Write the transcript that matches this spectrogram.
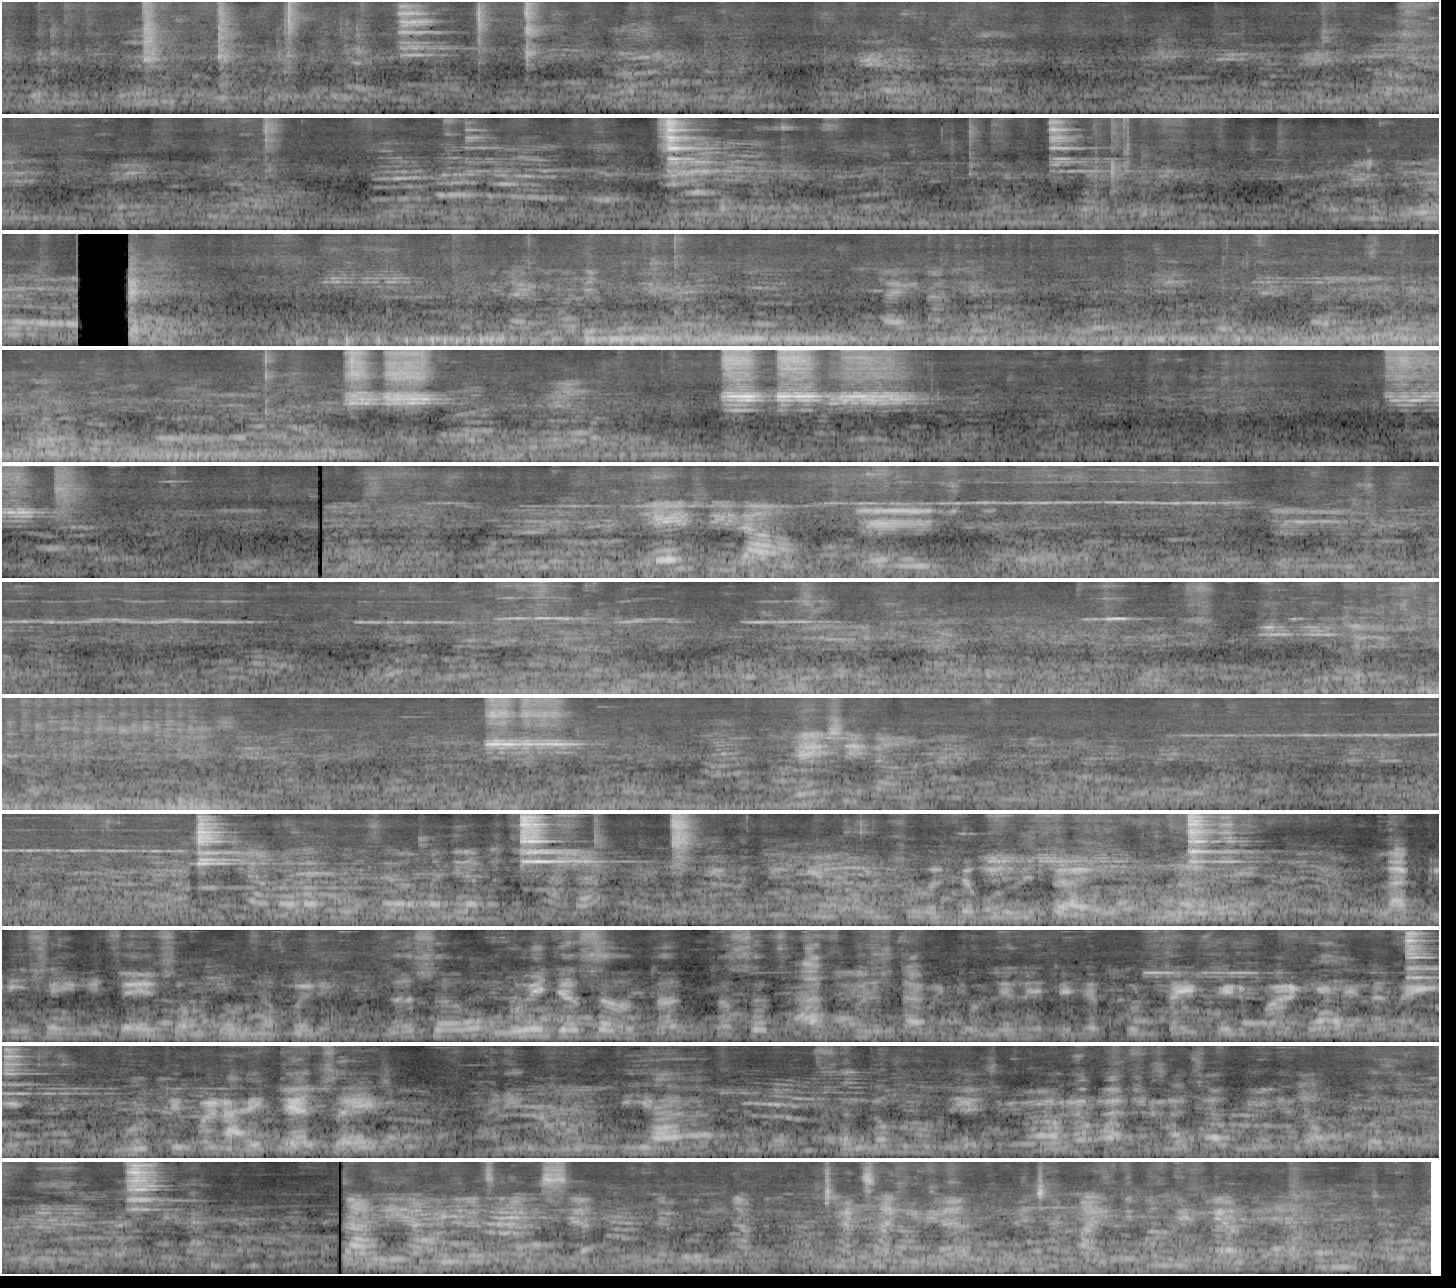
जय श्रीराम जय श्रीराम. आम्हाला थोडंसं मंदिराबद्दल सांगा. हे म्हणजे मंदिर गेल्या दोनशे वर्षापूर्वीचं आहे जुनं आहे. लाकडी शैलीचं आहे संपूर्णपणे. जसं पूर्वी जसं होतं तसंच आजपर्यंत आम्ही ठेवलेलं आहे. त्याच्यात कोणताही फेरफार केलेला नाही आहे मूर्ती पण आहे त्याच आहे. आणि मूर्ती ह्या संगमरवरी कोऱ्या पाषाणाच्या मूर्त्याला उभं आहे या मंदिराचं रहस्य. तर गुरुने आपल्याला खूप छान सांगितलं आणि छान माहिती पण भेटली आपल्याला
